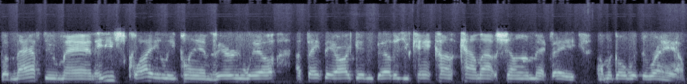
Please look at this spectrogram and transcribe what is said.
but Matthew, man, he's quietly playing very well. I think they are getting better. You can't count out Sean McVay. I'm gonna go with the Rams.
